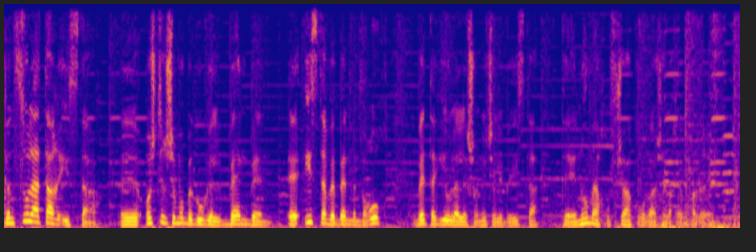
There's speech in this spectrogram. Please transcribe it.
כנסו לאתר איסתא, או שתרשמו בגוגל בן בן, איסתא ובן בן ברוך, ותגיעו ללשונית שלי באיסתא. תהנו מהחופשה הקרובה שלכם, חברים.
